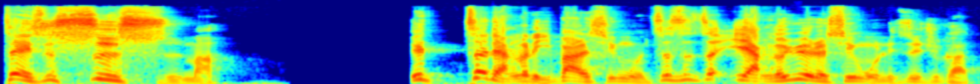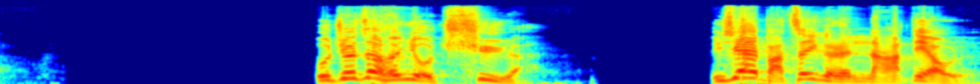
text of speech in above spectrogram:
这也是事实嘛。因为这两个礼拜的新闻，这是这两个月的新闻，你自己去看。我觉得这很有趣啊！你现在把这个人拿掉了，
